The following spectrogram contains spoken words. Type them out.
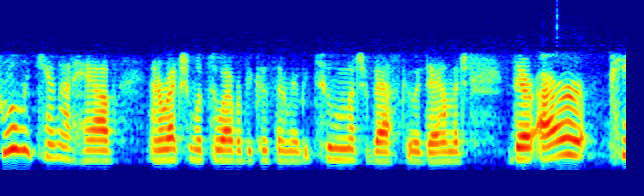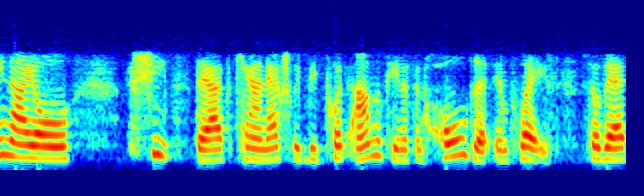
truly cannot have an erection whatsoever because there may be too much vascular damage, there are penile sheets that can actually be put on the penis and hold it in place so that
